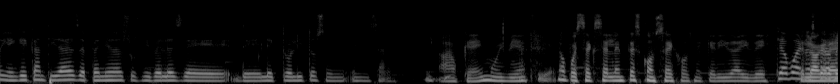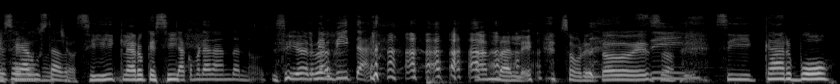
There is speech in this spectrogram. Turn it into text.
y en qué cantidades dependiendo de sus niveles de, de electrolitos en, en sangre. Ah, ok, muy bien. No, pues excelentes consejos, mi querida Aide. Qué bueno, Te lo espero que les haya gustado. mucho. Sí, claro que sí. Ya comer arándanos. Sí, Y me ¿verdad? invitan. Ándale, sobre todo eso. Sí. Sí, Carbo,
